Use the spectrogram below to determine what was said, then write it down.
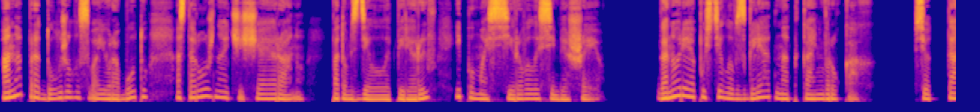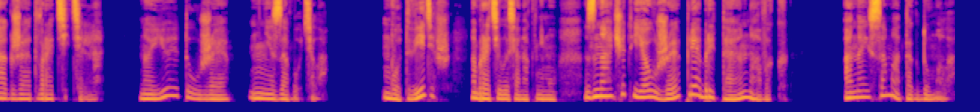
Она продолжила свою работу, осторожно очищая рану, потом сделала перерыв и помассировала себе шею. Ганория опустила взгляд на ткань в руках. Все так же отвратительно, но ее это уже не заботило. «Вот видишь», — обратилась она к нему, — «значит, я уже приобретаю навык». Она и сама так думала.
